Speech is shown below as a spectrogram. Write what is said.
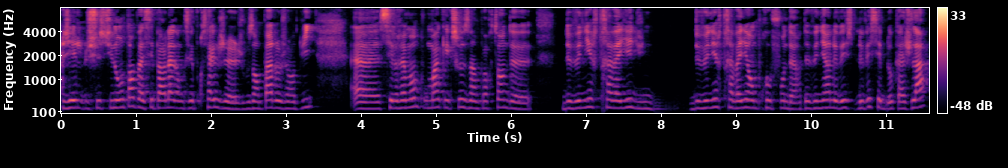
Je suis longtemps passée par là, donc c'est pour ça que je, vous en parle aujourd'hui. Euh, c'est vraiment pour moi quelque chose d'important de, de venir travailler d'une de venir travailler en profondeur, de venir lever, lever ces blocages-là.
